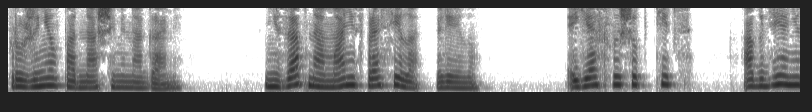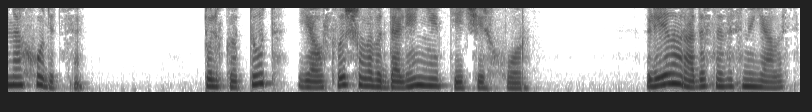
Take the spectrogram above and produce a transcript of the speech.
пружинил под нашими ногами. Внезапно Амани спросила Лейлу. «Я слышу птиц. А где они находятся?» Только тут я услышала в отдалении птичий хор. Лейла радостно засмеялась.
